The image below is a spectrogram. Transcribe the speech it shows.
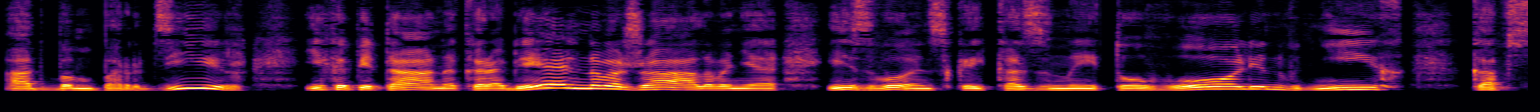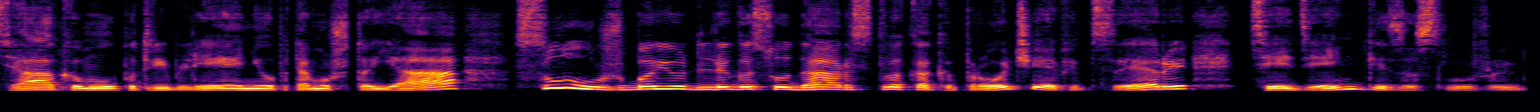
от бомбардир и капитана корабельного жалования из воинской казны, то волен в них ко всякому употреблению, потому что я службою для государства, как и прочие офицеры, те деньги заслужил.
